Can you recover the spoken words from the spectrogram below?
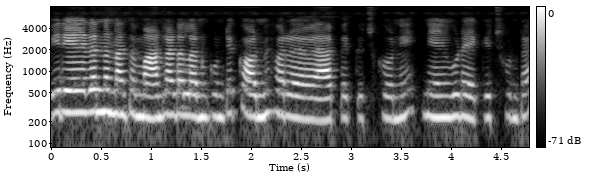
మీరు ఏదన్నా నాతో మాట్లాడాలనుకుంటే కాల్ మీ ఫర్ యాప్ ఎక్కించుకొని నేను కూడా ఎక్కించుకుంటా.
